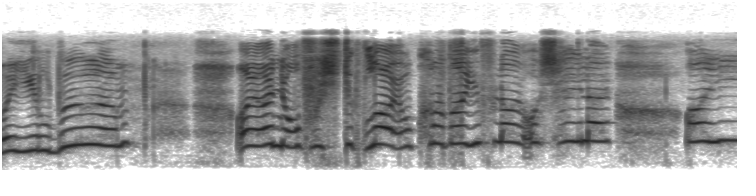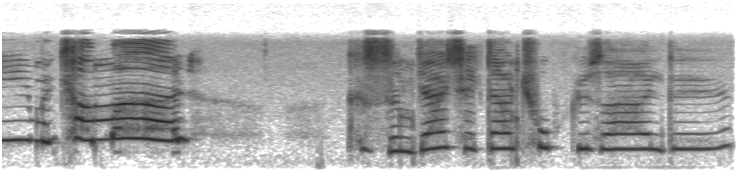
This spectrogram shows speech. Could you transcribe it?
Bayıldım. Ay anne o fıştıklar, o kadayıflar, o şeyler. Ay mükemmel. Kızım gerçekten çok güzeldi.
